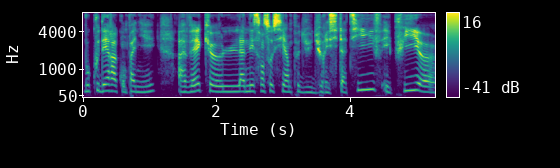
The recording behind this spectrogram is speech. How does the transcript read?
beaucoup d'air accompagné, avec euh, la naissance aussi un peu du, du récitatif et puis euh,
